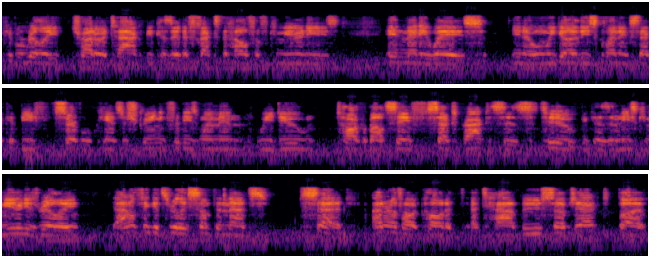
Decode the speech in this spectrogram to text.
people really try to attack because it affects the health of communities in many ways. You know, when we go to these clinics, that could be cervical cancer screening for these women. We do talk about safe sex practices too, because in these communities, really, I don't think it's really something that's said. I don't know if I would call it a, a taboo subject, but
